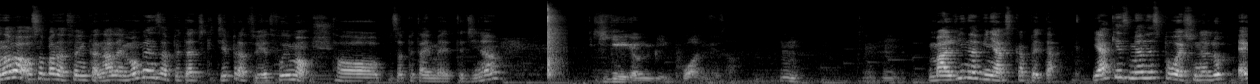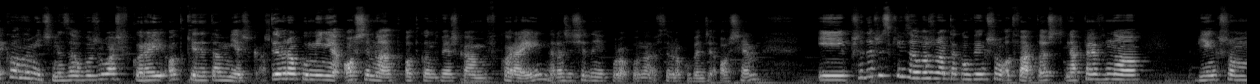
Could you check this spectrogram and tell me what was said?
nowa osoba na Twoim kanale mogę zapytać, gdzie pracuje Twój mąż? To zapytajmy Tydzina. 기계경비 보안회사. Hmm. Mhm. Malwina Winiarska pyta. Jakie zmiany społeczne lub ekonomiczne zauważyłaś w Korei od kiedy tam mieszkasz? W tym roku minie 8 lat odkąd mieszkam w Korei, na razie 7,5 roku, no, w tym roku będzie 8. I przede wszystkim zauważyłam taką większą otwartość, na pewno większą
